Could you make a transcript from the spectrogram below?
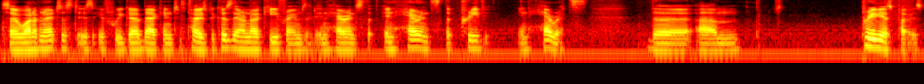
So what I've noticed is if we go back into pose, because there are no keyframes, it inherits the, inherits the previ inherits the um, previous pose.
